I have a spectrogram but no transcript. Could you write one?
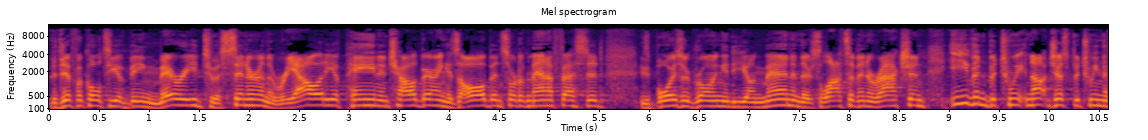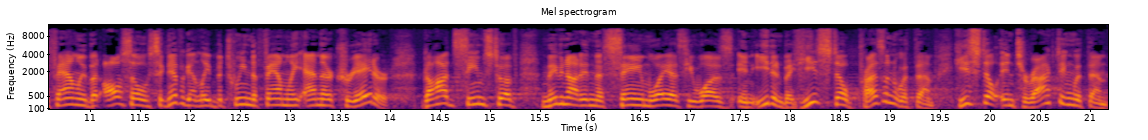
The difficulty of being married to a sinner and the reality of pain and childbearing has all been sort of manifested. These boys are growing into young men and there's lots of interaction, even between, not just between the family, but also significantly between the family and their creator. God seems to have maybe not in the same way as he was in Eden, but he's still present with them. He's still interacting with them.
